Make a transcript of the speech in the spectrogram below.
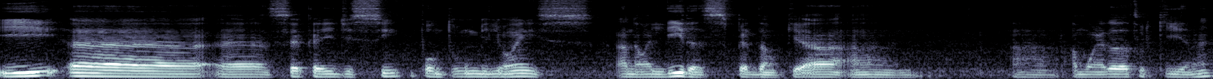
e uh, uh, cerca aí de 5,1 milhões, ah não, é liras, perdão, que é a, a, a moeda da Turquia, né?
